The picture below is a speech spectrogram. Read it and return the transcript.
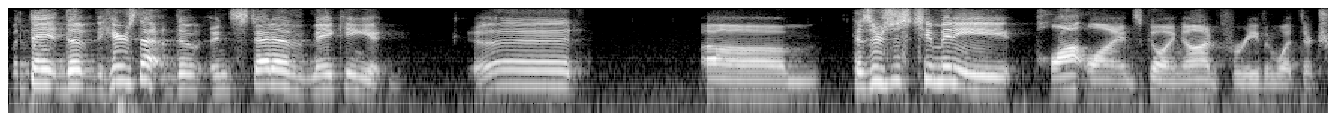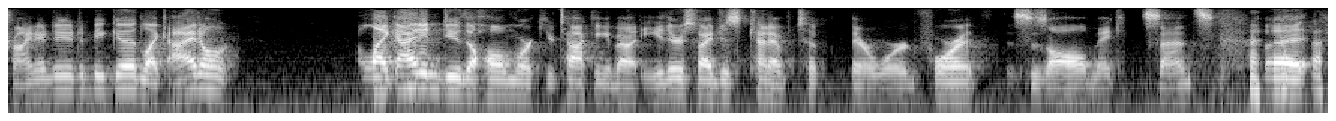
But they, the, here's that. The, instead of making it good, um, because there's just too many plot lines going on for even what they're trying to do to be good. Like I don't, like I didn't do the homework you're talking about either, so I just kind of took their word for it. This is all making sense. But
